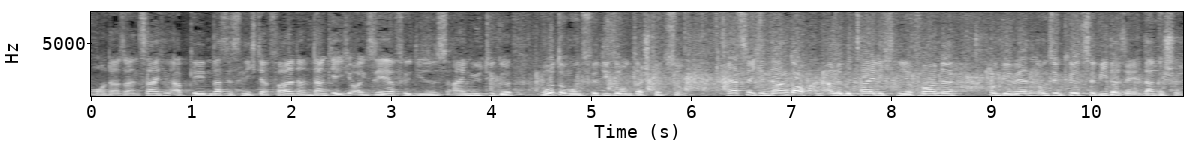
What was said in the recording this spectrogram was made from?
oder sein Zeichen abgeben. Das ist nicht der Fall. Dann danke ich euch sehr für dieses einmütige Votum und für diese Unterstützung. Herzlichen Dank auch an alle Beteiligten hier vorne und wir werden uns in Kürze wiedersehen. Dankeschön.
